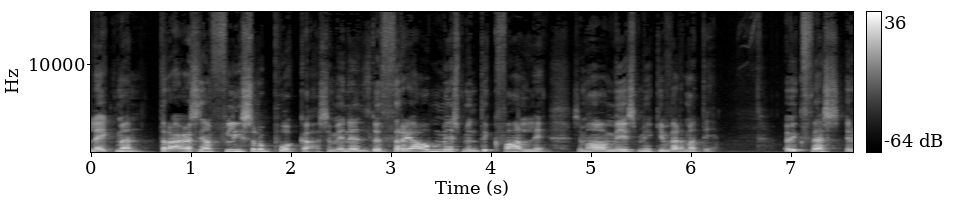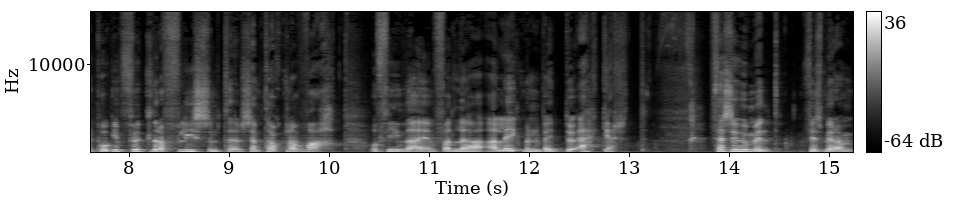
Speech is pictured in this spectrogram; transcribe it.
Leikmenn draga síðan flýsar og póka sem innildu þrjá mismundi kvali sem hafa mismikið verðmæti auk þess er pókin fullur af flýsum sem tákna vatn og þýða einfallega að leikmenn veitu ekkert. Þessi hugmynd finnst mér að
